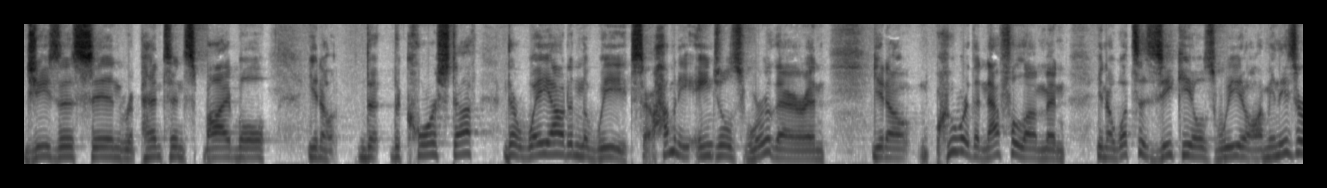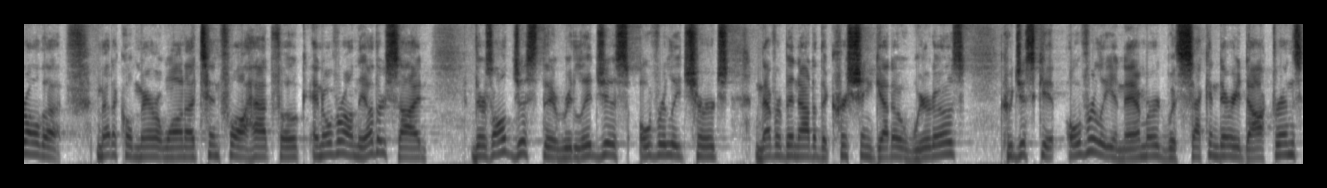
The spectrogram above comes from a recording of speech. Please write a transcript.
Jesus, sin, repentance, Bible, you know, the the core stuff. They're way out in the weeds. So how many angels were there and you know, who were the Nephilim and you know, what's Ezekiel's wheel? I mean, these are all the medical marijuana, tinfoil hat folk. And over on the other side, there's all just the religious, overly church never been out of the Christian ghetto weirdos who just get overly enamored with secondary doctrines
